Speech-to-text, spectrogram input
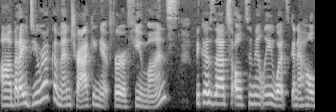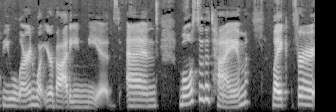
Uh, but I do recommend tracking it for a few months because that's ultimately what's going to help you learn what your body needs. And most of the time, like for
